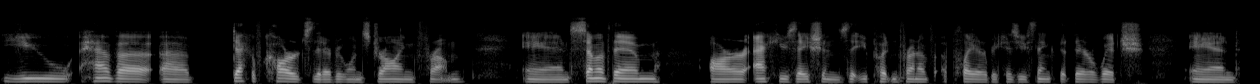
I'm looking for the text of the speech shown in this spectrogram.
you have a, a deck of cards that everyone's drawing from, and some of them are accusations that you put in front of a player because you think that they're a witch, and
